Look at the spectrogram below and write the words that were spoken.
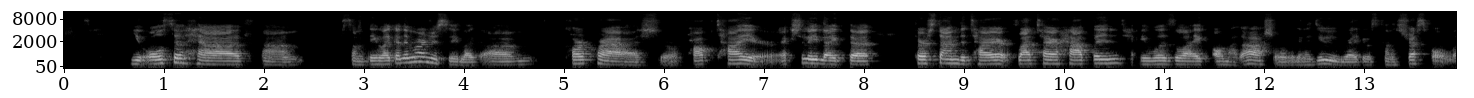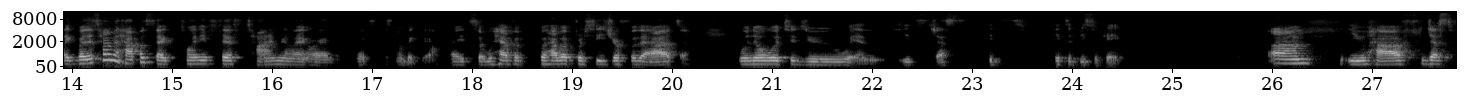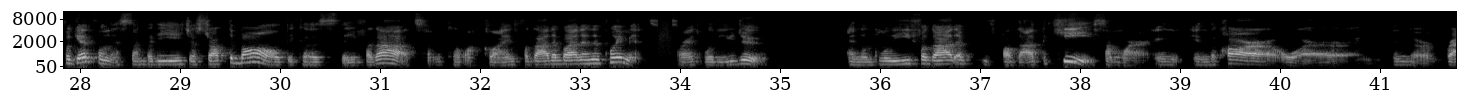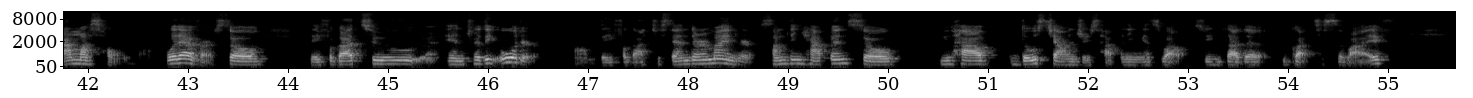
You also have um, something like an emergency, like a um, car crash or a pop tire. Actually, like the first time the tire flat tire happened, it was like, oh my gosh, what are we gonna do, right? It was kind of stressful. Like by the time it happens, like 25th time, you're like, all right, it's, it's no big deal, right? So we have a we have a procedure for that, we know what to do, and it's just it's it's a piece of cake um, you have just forgetfulness. Somebody just dropped the ball because they forgot. The client forgot about an appointment, right? What do you do? An employee forgot a, forgot the key somewhere in, in the car or in their grandma's home, whatever. So they forgot to enter the order. Um, they forgot to send the reminder. Something happened, so you have those challenges happening as well. So you gotta you got to survive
